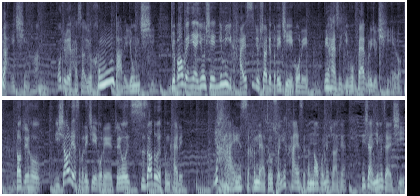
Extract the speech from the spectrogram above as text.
爱情哈，我觉得还是要有很大的勇气。就包括你看，有些你们一开始就晓得没得结果的，你还是义无反顾的就去了，到最后你晓得是没得结果的，最后迟早都会分开的，你还是很难走出来，你还是很恼火。你说啥子？你想你们在一起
